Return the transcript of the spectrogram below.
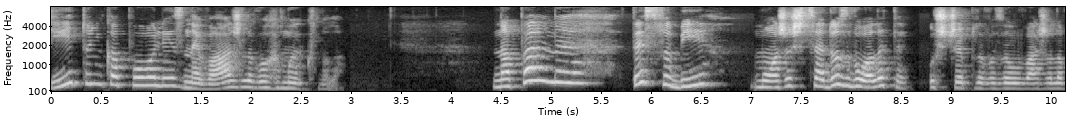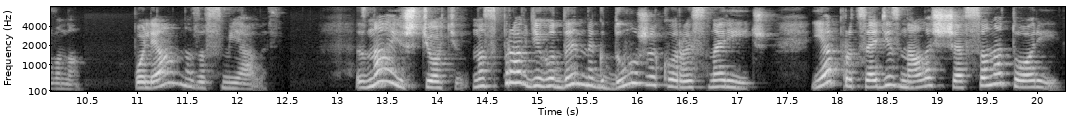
Тітонька Полі зневажливо гмикнула. Напевне, ти собі можеш це дозволити, ущипливо зауважила вона. Полянна засміялась. Знаєш, тьотю, насправді годинник дуже корисна річ. Я про це дізналася ще в санаторії.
